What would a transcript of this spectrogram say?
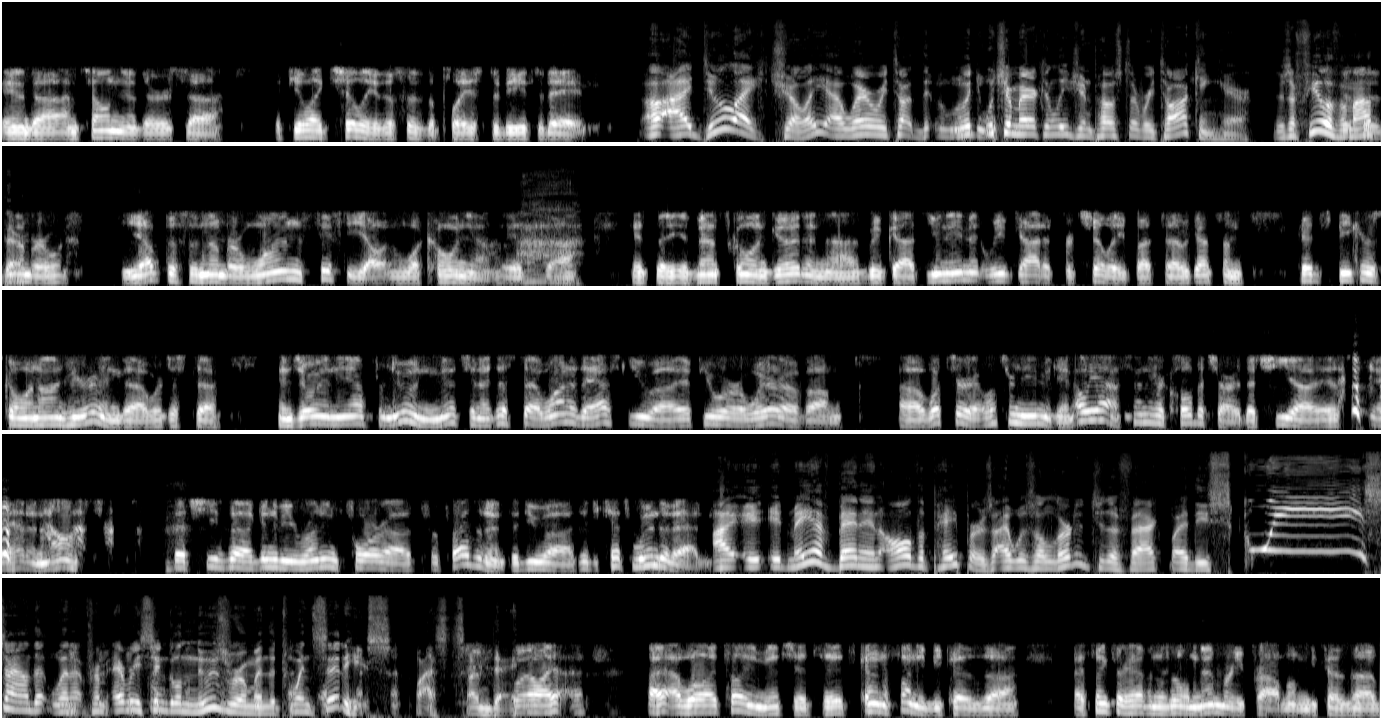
And uh, I'm telling you, there's uh, if you like chili, this is the place to be today. Oh, I do like chili. Uh, where are we talking? Which, which, American Legion post are we talking here? There's a few of them this out there. Number, yep, this is number 150 out in Waconia. It's ah. uh, it's the event's going good, and uh, we've got you name it, we've got it for chili. But uh, we got some good speakers going on here, and uh, we're just uh, enjoying the afternoon, Mitch. And I just uh, wanted to ask you uh, if you were aware of um, uh, what's her what's her name again? Oh yeah, Senator Klobuchar. That she uh, is, had announced that she's uh, going to be running for uh, for president. Did you uh, did you catch wind of that? I it, it, may have been in all the papers. I was alerted to the fact by the squee sound that went up from every single newsroom in the Twin Cities last Sunday. Well, I, I well I tell you, Mitch, it's it's kind of funny because uh, I think they're having a little memory problem because uh,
